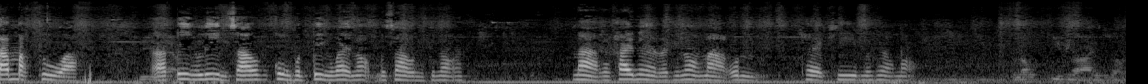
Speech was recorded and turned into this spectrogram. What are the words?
ตำหมักถั่วอ่าปิ้งลีนเช้ากุ้งเพิ่นปิ้งไว้เนาะเมื่อเช้านี่พี่น้องหน้าคล้ายๆเนี่ยแหละพี่น้องหน้าอ้นแท้ครีมนะพี่น้องเนาะเรากินหลายอยู่ก่อน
